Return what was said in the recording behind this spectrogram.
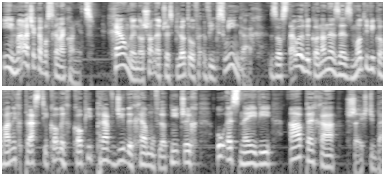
I mała ciekawostka na koniec. Hełmy noszone przez pilotów w X-Wingach zostały wykonane ze zmodyfikowanych plastikowych kopii prawdziwych hełmów lotniczych US Navy APH-6B.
